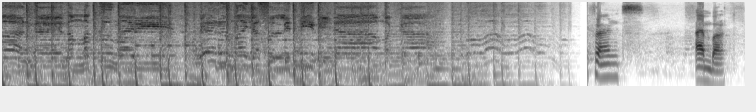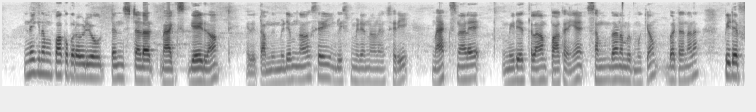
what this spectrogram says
வாழ்ந்த நம்ம குமரி. பெருமைய சொல்லி தீரிடா மக்கா. ஃப்ரெண்ட்ஸ் ஐம் பரத் இன்றைக்கி நம்ம பார்க்க போகிற video tenth standard maths guide தான். இது தமிழ் மீடியம்னாலும் சரி இங்கிலீஷ் மீடியம்னாலும் சரி. மேக்ஸ்னாலே மீடியத்தெலாம் பார்க்குறீங்க சம் தான் நம்மளுக்கு முக்கியம். பட் அதனால் பிடிஎஃப்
